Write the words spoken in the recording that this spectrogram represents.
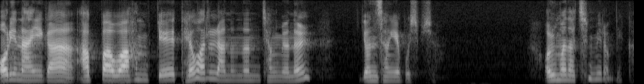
어린 아이가 아빠와 함께 대화를 나누는 장면을 연상해 보십시오. 얼마나 친밀합니까?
